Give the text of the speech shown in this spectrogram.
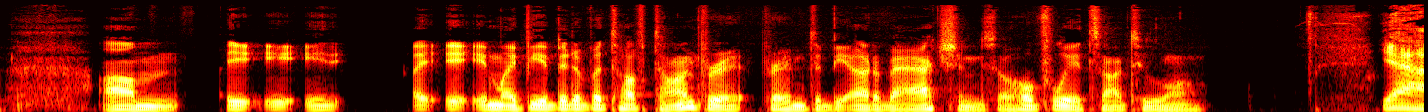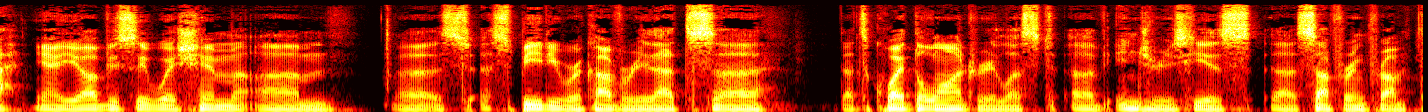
Um, it, it, it, it might be a bit of a tough time for for him to be out of action. So hopefully, it's not too long. Yeah, yeah. You obviously wish him um, a, a speedy recovery. That's uh, that's quite the laundry list of injuries he is uh, suffering from.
